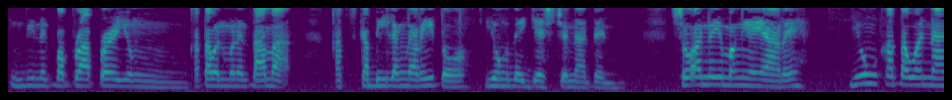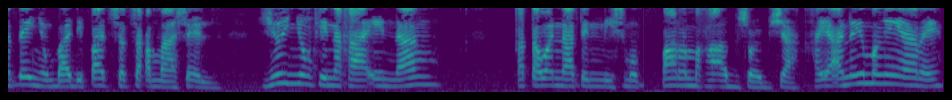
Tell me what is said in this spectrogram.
hindi nagpa-proper yung katawan mo ng tama. Kabilang na rito yung digestion natin. So ano yung mangyayari? Yung katawan natin, yung body parts at saka muscle, yun yung kinakain ng katawan natin mismo para maka-absorb siya. Kaya ano yung mangyayari?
